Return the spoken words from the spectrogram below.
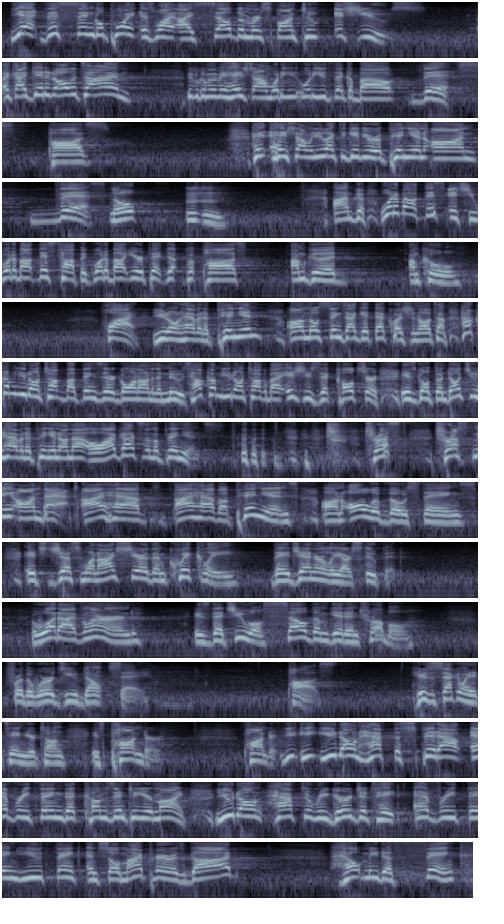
Yet, this single point is why I seldom respond to issues. Like, I get it all the time. People come to me, hey, Shawn, what do you, what do you think about this? Pause. Hey, hey, Shawn, would you like to give your opinion on this? Nope. Mm-mm. I'm good. What about this issue? What about this topic? What about your opinion? Pause. I'm good. I'm cool. Why? You don't have an opinion on those things? I get that question all the time. How come you don't talk about things that are going on in the news? How come you don't talk about issues that culture is going through? Don't you have an opinion on that? Oh, I got some opinions. trust, trust me on that. I have, I have opinions on all of those things. It's just when I share them quickly, they generally are stupid. What I've learned is that you will seldom get in trouble for the words you don't say. Pause. Here's the second way to tame your tongue is ponder ponder. You, you don't have to spit out everything that comes into your mind. You don't have to regurgitate everything you think. And so, my prayer is God, help me to think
